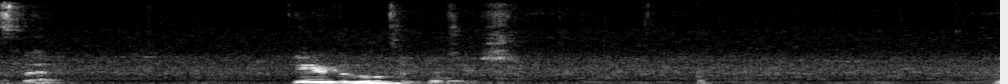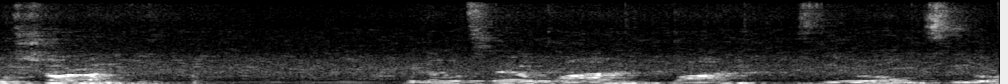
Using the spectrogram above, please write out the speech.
আছে। এর ভ্যালু হচ্ছে পঁচিশ। পঁচিশ হওয়ার মানে কি? এটা হচ্ছে one one, zero zero,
